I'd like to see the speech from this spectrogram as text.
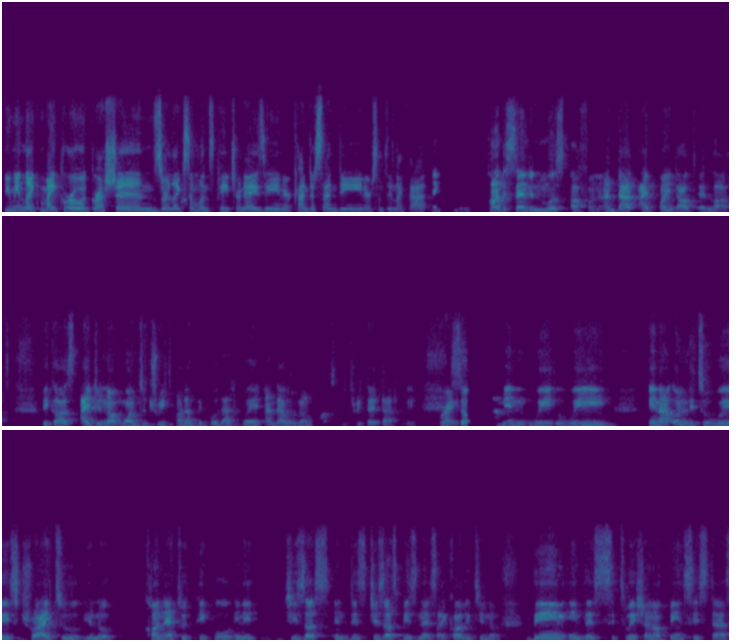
you mean like microaggressions or like someone's patronizing or condescending or something like that Thank you. condescending most often and that i point out a lot because i do not want to treat other people that way and i mm. wouldn't want to be treated that way right so i mean we we in our own little ways try to you know connect with people in a jesus in this jesus business i call it you know being in this situation of being sisters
